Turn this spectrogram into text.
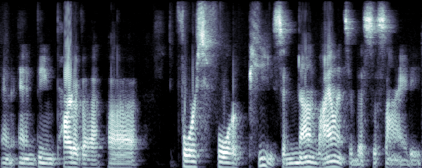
and, and being part of a, a force for peace and nonviolence in this society.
